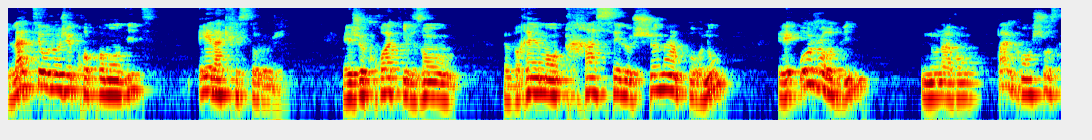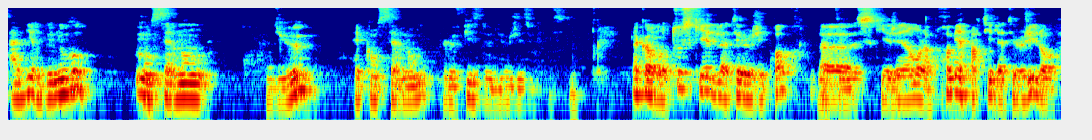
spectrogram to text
la théologie proprement dite et la christologie. Et je crois qu'ils ont vraiment tracé le chemin pour nous. Et aujourd'hui, nous n'avons pas grand-chose à dire de nouveau concernant Dieu et concernant le Fils de Dieu Jésus-Christ. D'accord, donc tout ce qui est de la théologie propre, euh, ce qui est généralement la première partie de la théologie, alors,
